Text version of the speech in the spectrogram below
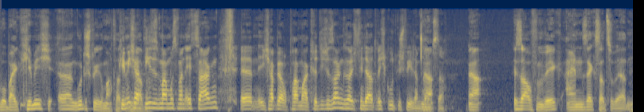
Wobei Kimmich äh, ein gutes Spiel gemacht hat. Kimmich hat dieses Mal, muss man echt sagen, äh, ich habe ja auch ein paar Mal kritische Sachen gesagt, ich finde, er hat richtig gut gespielt am ja. Samstag. ja, ist er auf dem Weg, ein Sechser zu werden.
